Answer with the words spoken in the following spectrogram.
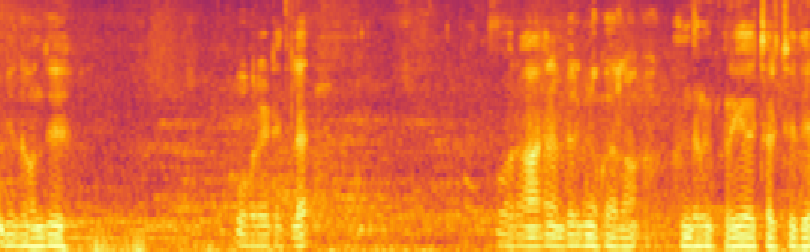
இதில் வந்து ஒவ்வொரு இடத்துல ஒரு ஆயிரம் பேருக்கு உட்காரலாம். அந்தளவுக்கு பெரிய சர்ச் இது.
